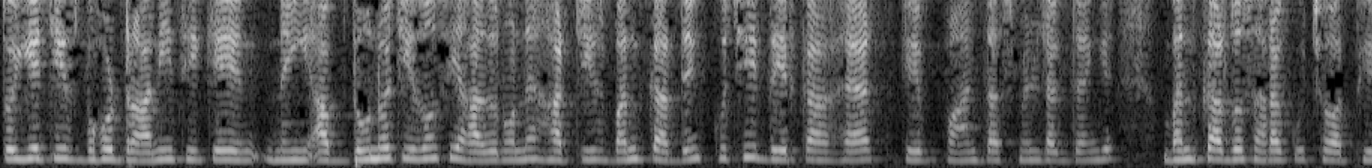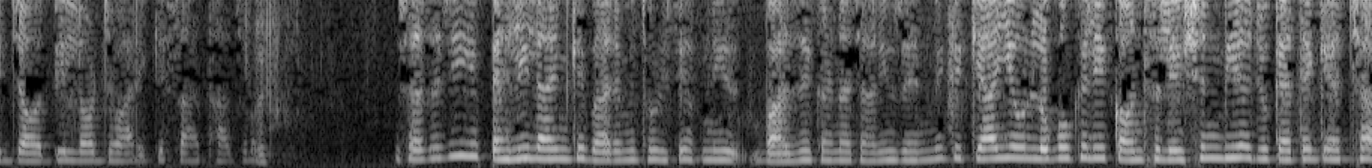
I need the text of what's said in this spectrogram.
تو یہ چیز بہت ڈرانی تھی کہ نہیں، اب دونوں چیزوں سے حاضر ہونا ہے۔ ہر چیز بند کر دیں۔ کچھ ہی دیر کا ہے کہ پانچ دس منٹ لگ جائیں گے۔ بند کر دو سارا کچھ اور پھر جاؤ دل اور جوارے کے ساتھ حاضر ہو۔ سازا جی یہ پہلی لائن کے بارے میں تھوڑی سی اپنی واضح کرنا چاہ رہی ہوں ذہن میں کہ کیا یہ ان لوگوں کے لیے کانسلیشن بھی ہے جو کہتے ہیں کہ اچھا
